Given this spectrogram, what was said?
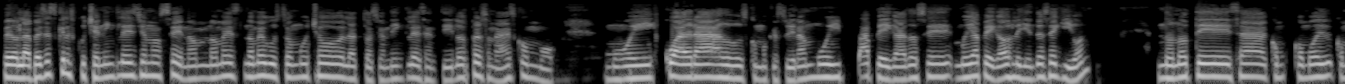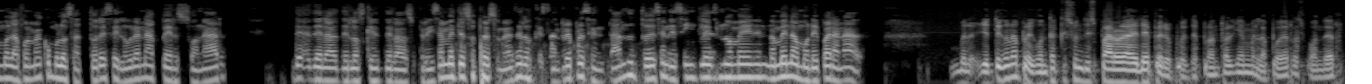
Pero las veces que lo escuché en inglés, yo no sé, no, no, me, no me gustó mucho la actuación de inglés, sentí los personajes como muy cuadrados, como que estuvieran muy apegados, muy apegados leyendo ese guion. No noté esa, como, como, la forma como los actores se logran apersonar de, de, la, de los que, de los, precisamente esos personajes de los que están representando. Entonces en ese inglés no me, no me enamoré para nada. Bueno, yo tengo una pregunta que es un disparo al aire, pero pues de pronto alguien me la puede responder.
